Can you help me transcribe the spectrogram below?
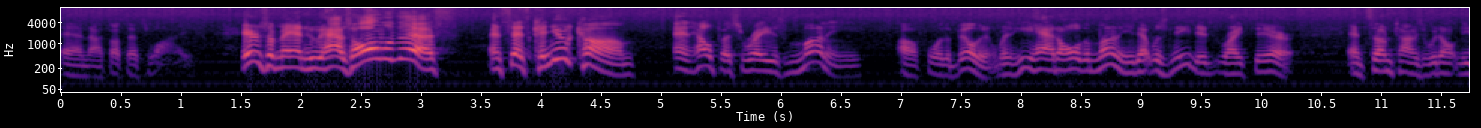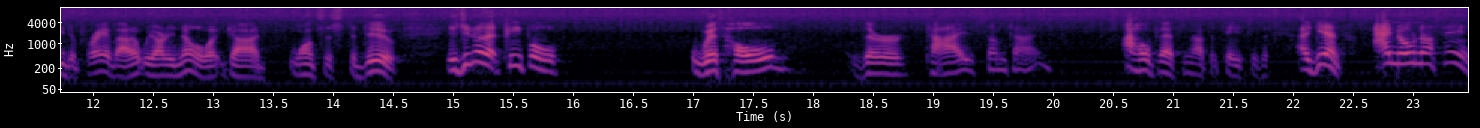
And I thought that's wise. Here's a man who has all of this and says, can you come and help us raise money uh, for the building when he had all the money that was needed right there. And sometimes we don't need to pray about it. We already know what God wants us to do. Did you know that people withhold their tithes sometimes? I hope that's not the case. Again, I know nothing.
